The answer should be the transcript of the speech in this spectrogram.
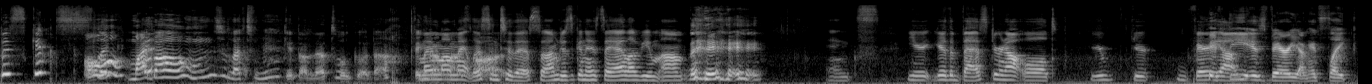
biscuits? Oh, my bones! Let me get a little good. Uh, my mom might listen to this, so I'm just gonna say I love you, mom. Thanks. You're you're the best. You're not old. You're you're very Fifty young. is very young. It's like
